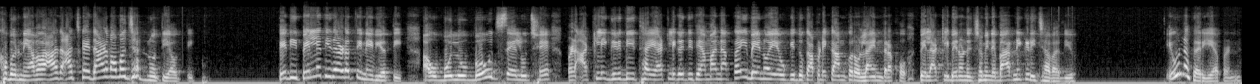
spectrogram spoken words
ખબર નહીં, આવા આજ કઈ દાળમાં મજા જ નહોતી આવતી. તેથી પહેલેથી દાળ હતી ને એવી હતી. આવું બોલવું બહુ જ સહેલું છે, પણ આટલી ગીર્દી થઈ, આટલી ગીર્દી થઈ, આમાંના કઈ બહેનો એવું કીધું કે આપણે કામ કરો, લાઈન રાખો. પેલા આટલી બહેનોને જમીને બહાર નીકળી જવા દો એવું ના કરીએ આપણને.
